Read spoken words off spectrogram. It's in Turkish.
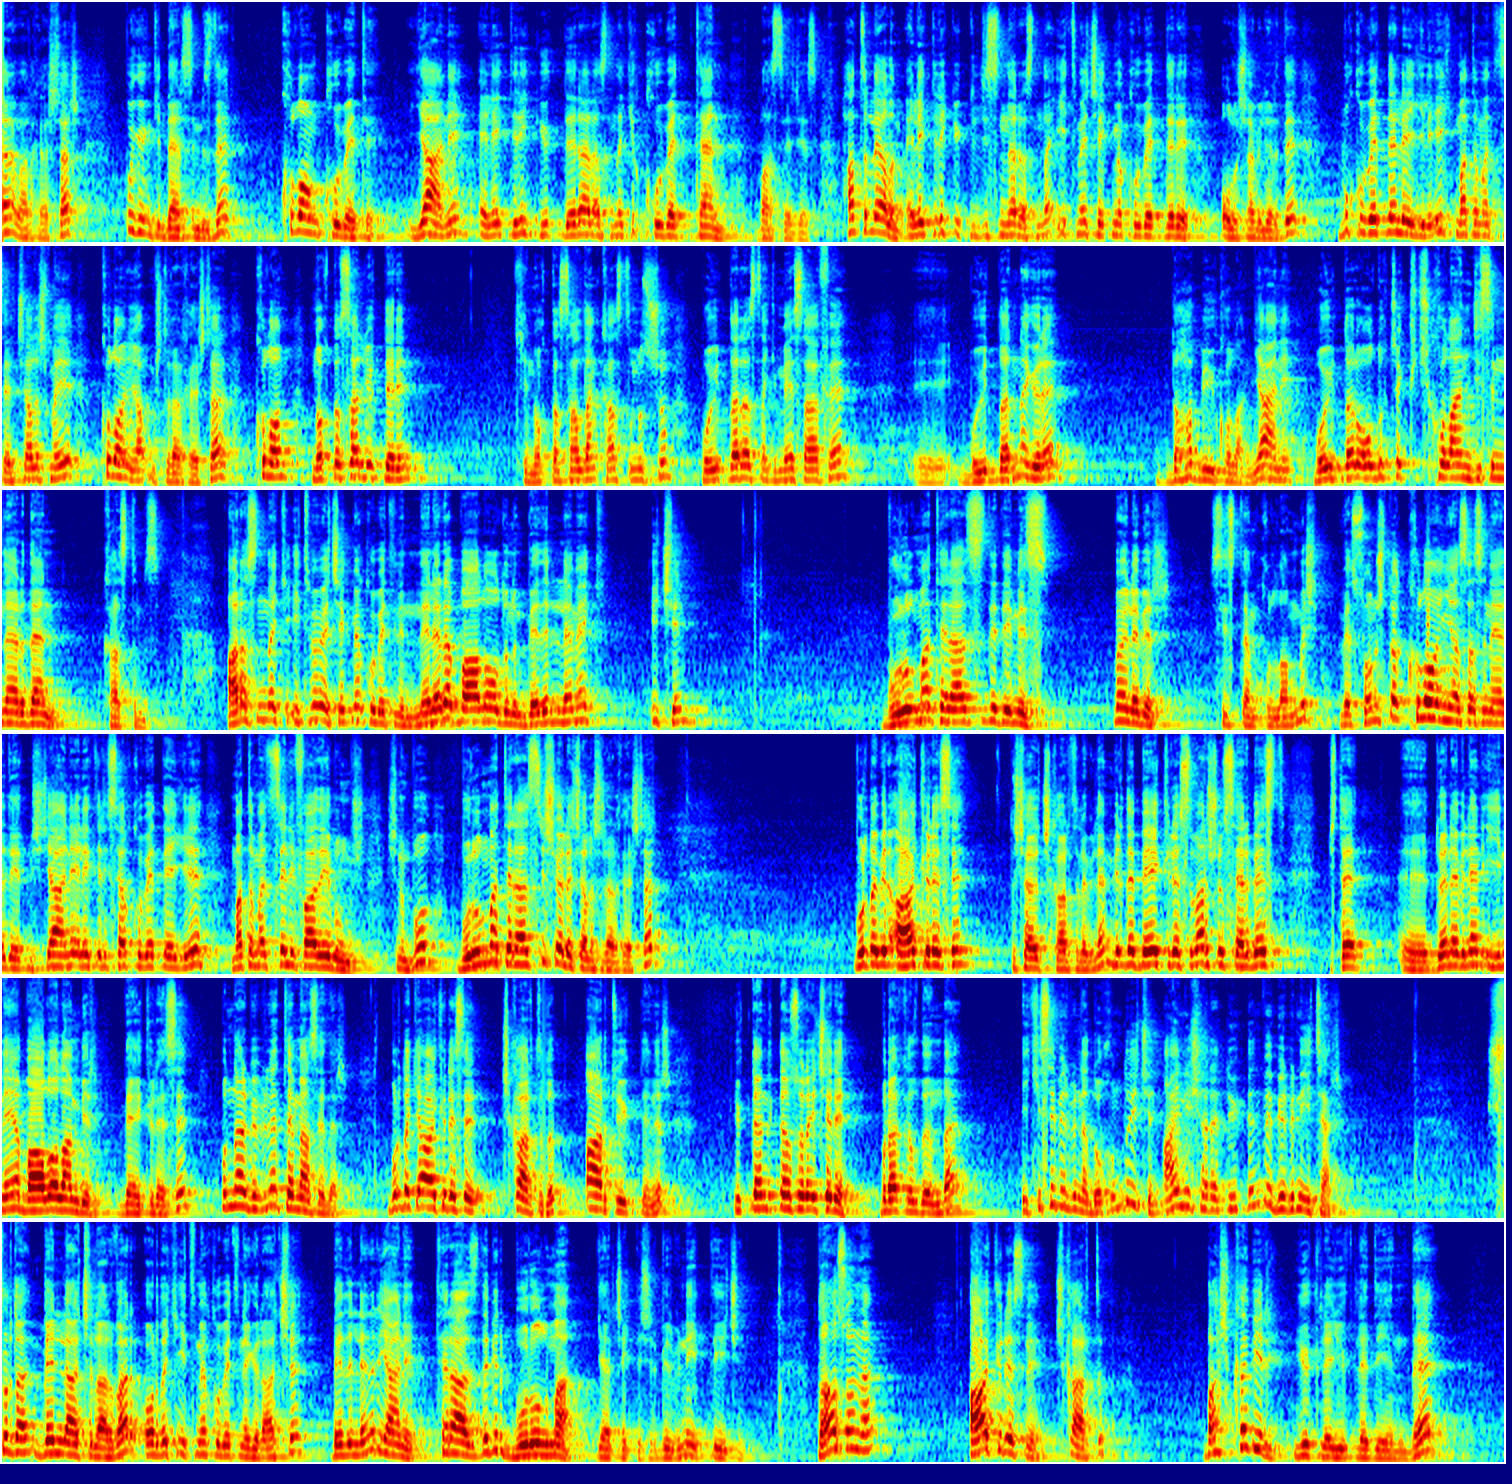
Merhaba arkadaşlar. Bugünkü dersimizde Coulomb kuvveti yani elektrik yükleri arasındaki kuvvetten bahsedeceğiz. Hatırlayalım elektrik yüklü cisimler arasında itme çekme kuvvetleri oluşabilirdi. Bu kuvvetlerle ilgili ilk matematiksel çalışmayı Coulomb yapmıştır arkadaşlar. Coulomb noktasal yüklerin ki noktasaldan kastımız şu boyutlar arasındaki mesafe e, boyutlarına göre daha büyük olan yani boyutları oldukça küçük olan cisimlerden kastımız. Arasındaki itme ve çekme kuvvetinin nelere bağlı olduğunu belirlemek için burulma terazisi dediğimiz böyle bir sistem kullanmış ve sonuçta Coulomb yasasını elde etmiş. Yani elektriksel kuvvetle ilgili matematiksel ifadeyi bulmuş. Şimdi bu burulma terazisi şöyle çalışır arkadaşlar. Burada bir A küresi dışarı çıkartılabilen bir de B küresi var. Şu serbest işte e, dönebilen iğneye bağlı olan bir B küresi. Bunlar birbirine temas eder. Buradaki A küresi çıkartılıp artı yüklenir. Yüklendikten sonra içeri bırakıldığında ikisi birbirine dokunduğu için aynı işaretle yüklenir ve birbirini iter. Şurada belli açılar var. Oradaki itme kuvvetine göre açı belirlenir. Yani terazide bir burulma gerçekleşir birbirini ittiği için. Daha sonra A küresini çıkartıp başka bir yükle yüklediğinde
